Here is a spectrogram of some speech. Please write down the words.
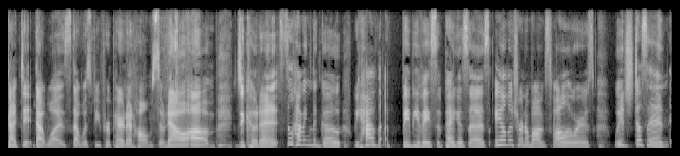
that did that was that was be prepared at home. So now um, Dakotah still having the goat. We have baby evasive Pegasus and the Chernabog's followers, which doesn't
